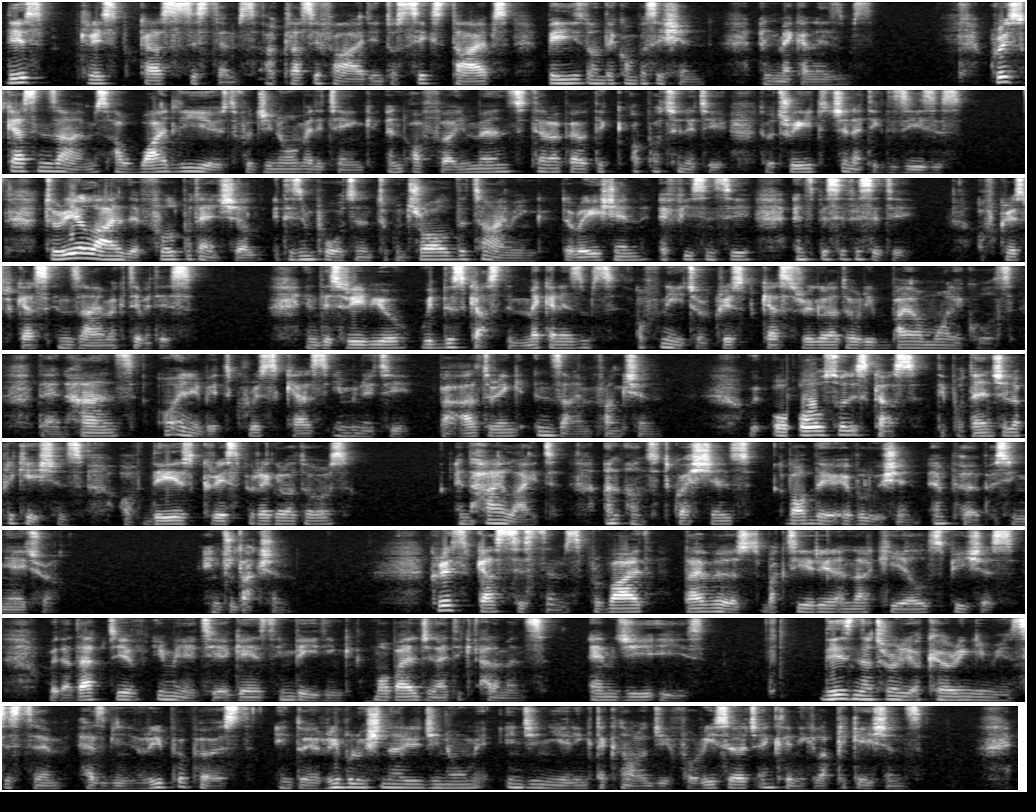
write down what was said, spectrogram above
These CRISP-Cas systems are classified into six types based on their composition and mechanisms. CRISP-Cas enzymes are widely used for genome editing and offer immense therapeutic opportunity to treat genetic diseases. To realize their full potential, it is important to control the timing, duration, efficiency, and specificity of CRISP-Cas enzyme activities. In this review, we discuss the mechanisms of nature CRISPR-Cas regulatory biomolecules that enhance or inhibit CRISPR-Cas immunity by altering enzyme function. We also discuss the potential applications of these CRISP regulators and highlight unanswered questions about their evolution and purpose in nature. Introduction CRISP-Cas systems provide diverse bacterial and archaeal species with adaptive immunity against invading mobile genetic elements, MGEs. This naturally occurring immune system has been repurposed into a revolutionary genome engineering technology for research and clinical applications.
